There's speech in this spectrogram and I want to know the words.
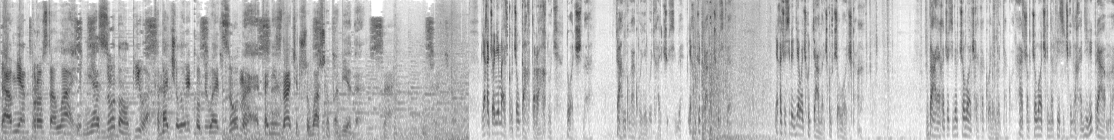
Да у меня просто лай. Меня зона убила. Когда человека убивает зона, это не значит, что ваша победа. Са. Сать. Я хочу анимешку в чулках трахнуть, точно. Тянку какую-нибудь хочу себе. Я хочу тяночку себе. Я хочу себе девочку-тяночку в чулочках. Да, я хочу себе в чулочках какой-нибудь такой. А, чтобы чулочки на писечки заходили прямо.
